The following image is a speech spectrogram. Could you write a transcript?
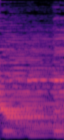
Bye.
